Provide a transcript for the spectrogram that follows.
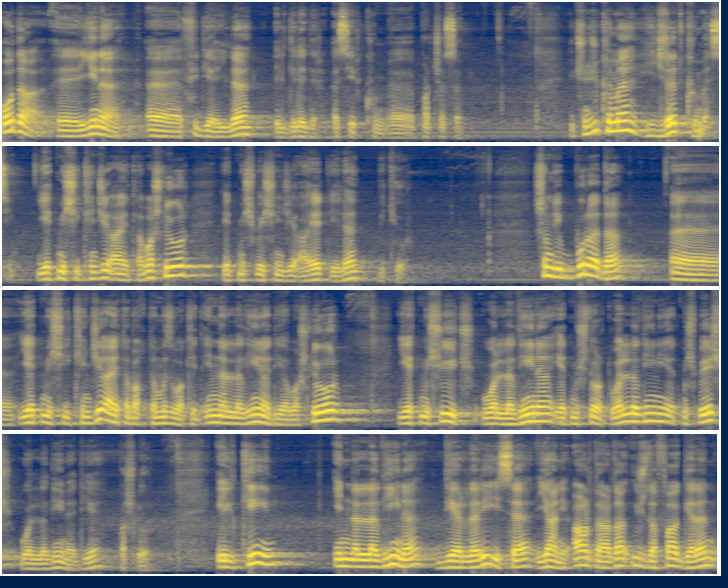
O da e, yine e, fidye ile ilgilidir esir küm, e, parçası. Üçüncü küme hicret kümesi. 72. ayetle başlıyor, 75. ayet ile bitiyor. Şimdi burada e, 72. ayete baktığımız vakit innellezine diye başlıyor. 73 vellezine 74 vellezine 75 vellezine diye başlıyor. İlki innellezine diğerleri ise yani ard arda üç defa gelen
